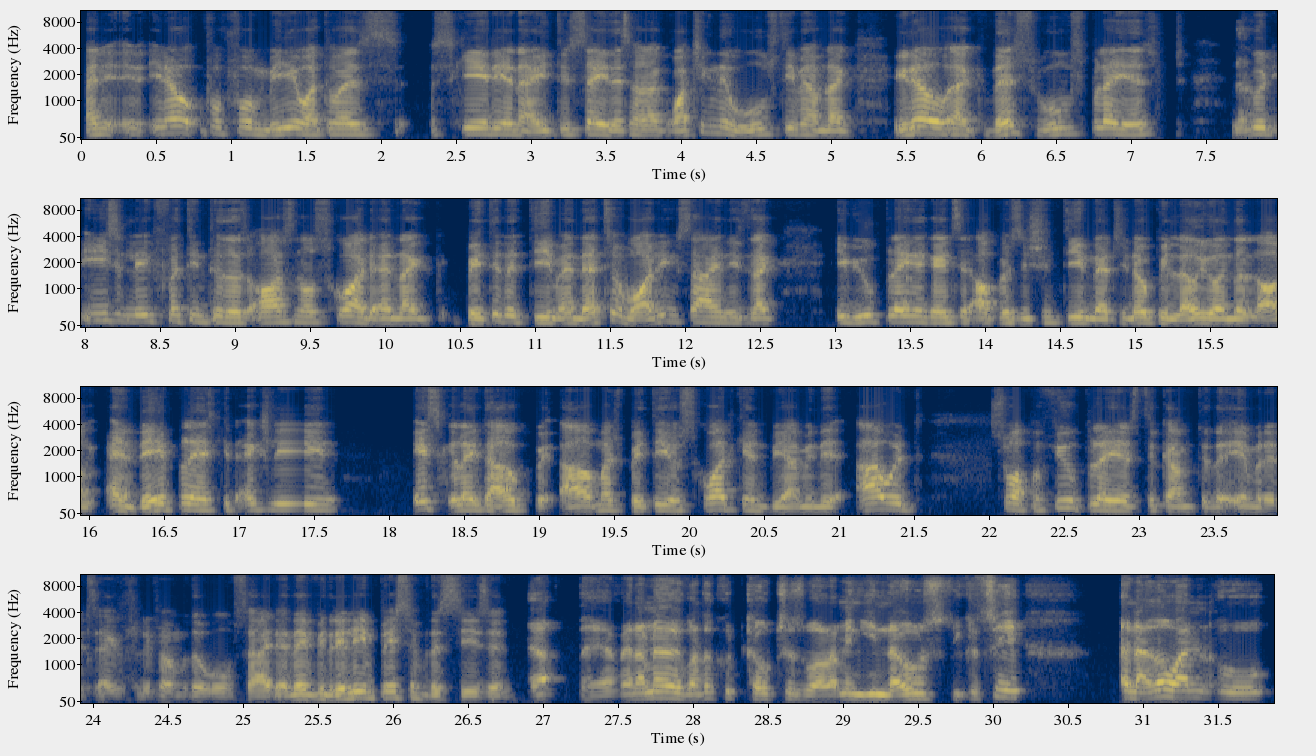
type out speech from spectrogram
And you know, for, for me, what was scary, and I hate to say this, I'm like watching the Wolves team, and I'm like, you know, like this Wolves players yeah. could easily fit into this Arsenal squad and like better the team, and that's a warning sign. Is like if you're playing against an opposition team that's you know below you on the log, and their players can actually escalate how how much better your squad can be. I mean, I would swap a few players to come to the Emirates actually from the Wolves side, and they've been really impressive this season. Yeah, they have, and I mean they've got a good coach as well. I mean he knows. You can see another one who,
